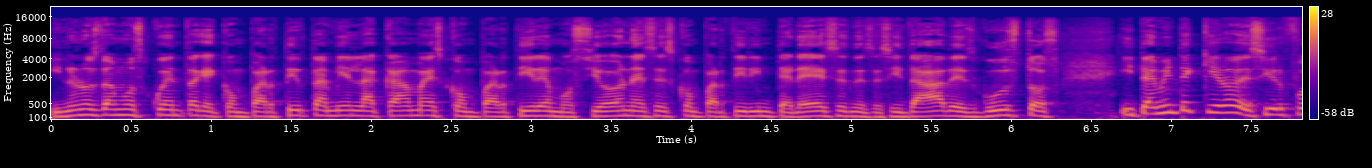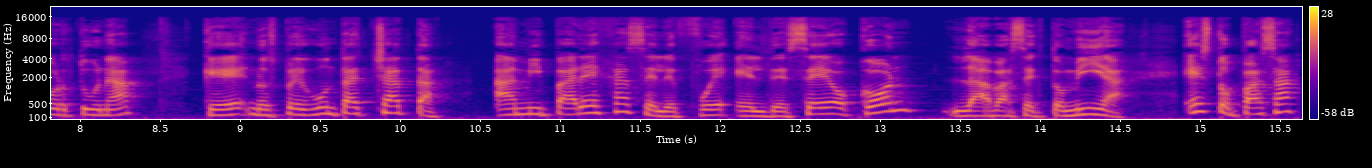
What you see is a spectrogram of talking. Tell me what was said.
y no nos damos cuenta que compartir también la cama es compartir emociones, es compartir intereses, necesidades, gustos. Y también te quiero decir, Fortuna, que nos pregunta Chata, a mi pareja se le fue el deseo con la vasectomía. Esto pasa,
